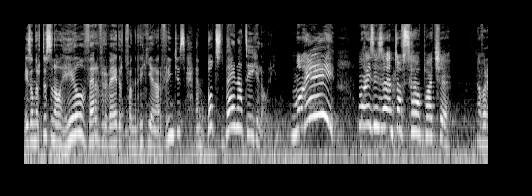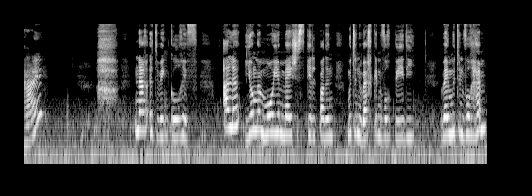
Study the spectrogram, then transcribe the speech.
is ondertussen al heel ver verwijderd van Ricky en haar vriendjes en botst bijna tegen Laurie. Maar hé! Maar is ze een tof schuilpadje. Nou, waar je? naar het winkelrif. Alle jonge mooie meisjesskildpadden moeten werken voor Pedi. Wij moeten voor hem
